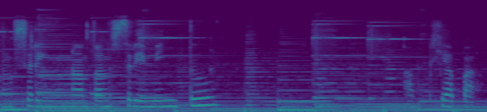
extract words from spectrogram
yang sering nonton streaming tuh ap- siapa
